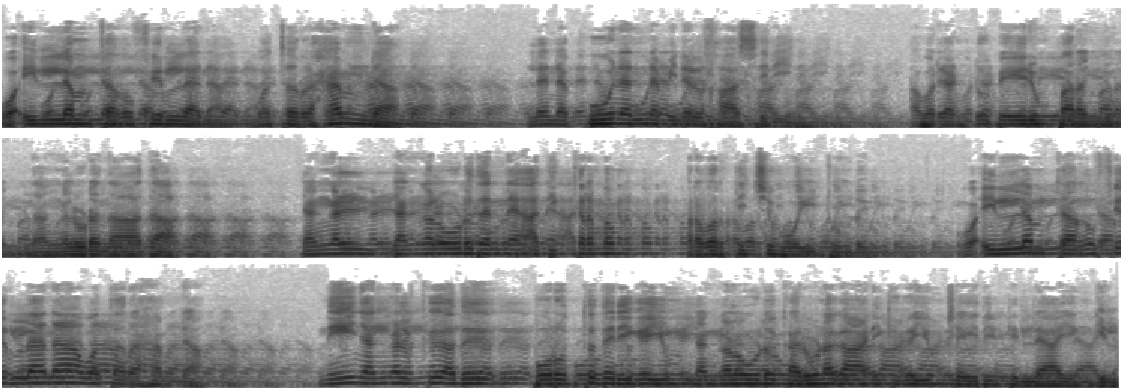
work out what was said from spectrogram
وإن لم تغفر لنا وترحمنا لنكونن من الخاسرين അവർ രണ്ടുപേരും പറഞ്ഞു ഞങ്ങളുടെ നാഥ ഞങ്ങൾ ഞങ്ങളോട് തന്നെ അതിക്രമം പ്രവർത്തിച്ചു പോയിട്ടുണ്ട്. നീ ഞങ്ങൾക്ക് അത് പുറത്തു തരികയും ഞങ്ങളോട് കരുണ കാണിക്കുകയും ചെയ്തിട്ടില്ല എങ്കിൽ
